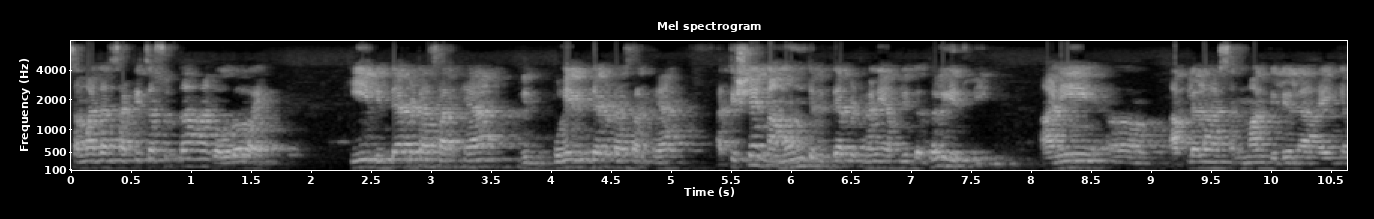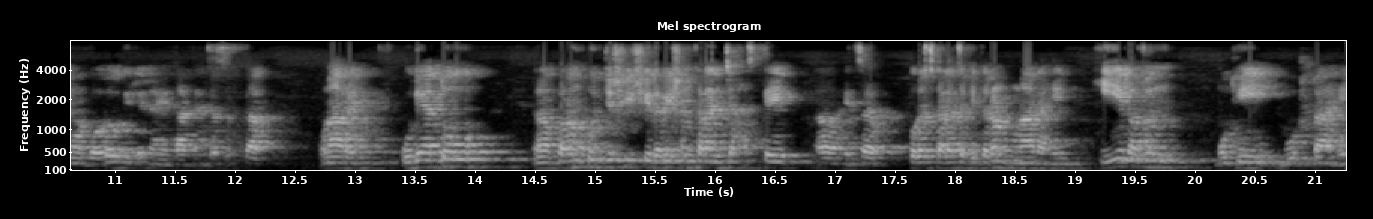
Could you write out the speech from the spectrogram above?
समाजासाठीचा सुद्धा हा गौरव आहे. की विद्यापीठासारख्या पुणे विद्यापीठासारख्या अतिशय नामवंत विद्यापीठाने आपली दखल घेतली आणि आपल्याला हा सन्मान दिलेला आहे किंवा गौरव दिलेला आहे त्यांचा सत्कार होणार आहे. उद्या तो परमपूज्य श्री श्री रविशंकरांच्या हस्ते याचं ह्याचं पुरस्काराचं वितरण होणार आहे. ही एक अजून मोठी गोष्ट आहे.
